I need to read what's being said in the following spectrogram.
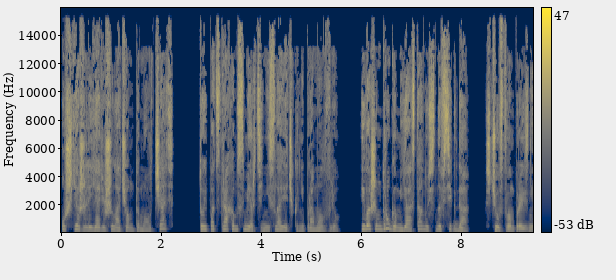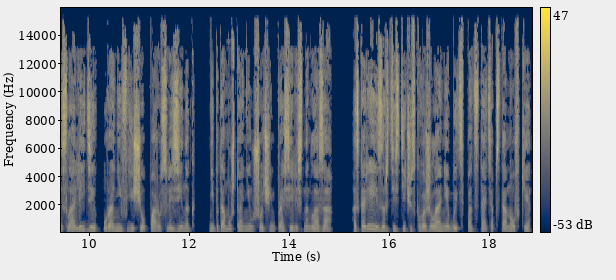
Уж ежели я решила о чем-то молчать, то и под страхом смерти ни словечко не промолвлю. И вашим другом я останусь навсегда, с чувством произнесла Лиди, уронив еще пару слезинок, не потому, что они уж очень просились на глаза, а скорее из артистического желания быть под стать обстановке,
